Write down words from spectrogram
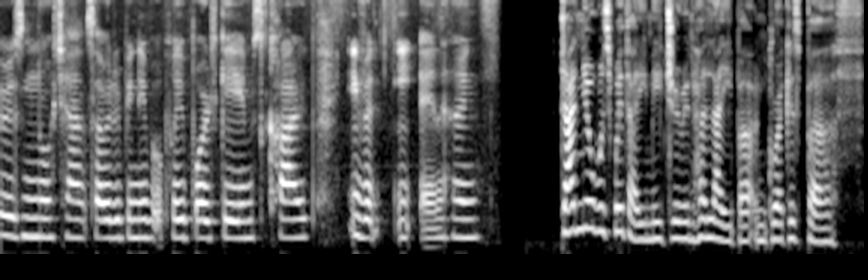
There was no chance I would have been able to play board games, cards, even eat anything. Daniel was with Amy during her labour and Gregor's birth.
